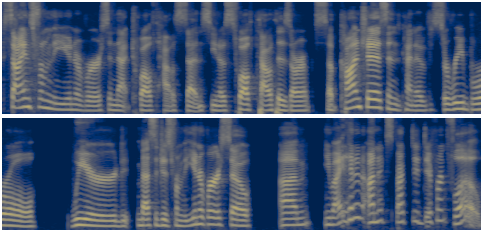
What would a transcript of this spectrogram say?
signs from the universe in that 12th house sense you know 12th house is our subconscious and kind of cerebral weird messages from the universe so um you might hit an unexpected different flow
